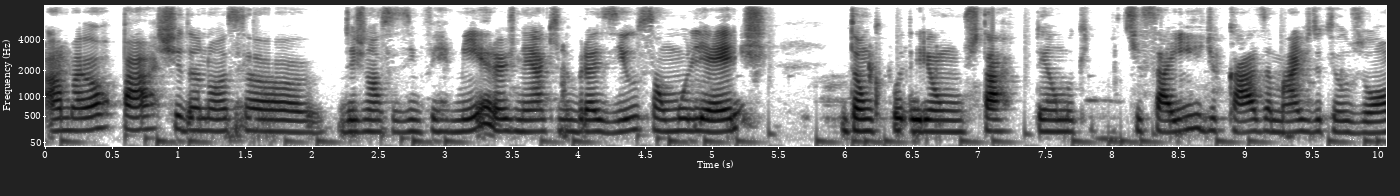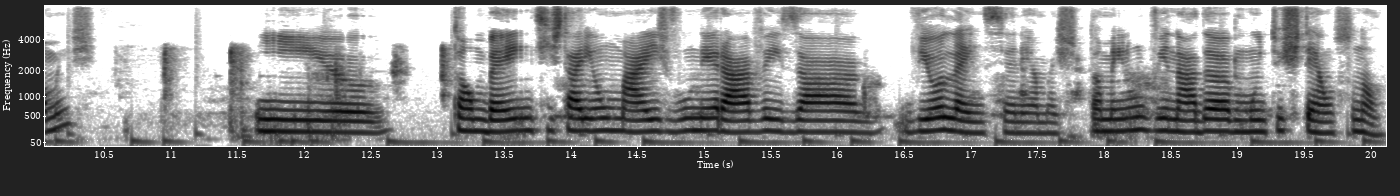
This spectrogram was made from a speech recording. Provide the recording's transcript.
a maior parte da nossa, das nossas enfermeiras, né, aqui no Brasil, são mulheres, então que poderiam estar tendo que, que sair de casa mais do que os homens. E também que estariam mais vulneráveis à violência, né? Mas também não vi nada muito extenso, não.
